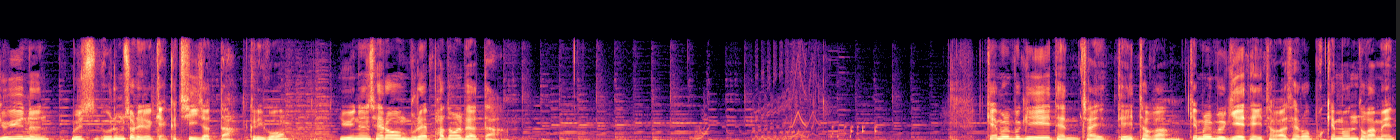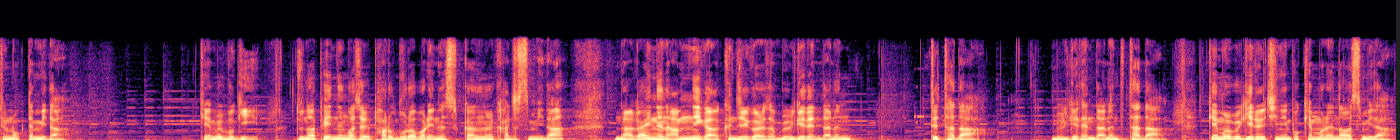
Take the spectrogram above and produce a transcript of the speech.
유유는 물, 울음소리를 깨끗이 잊었다. 그리고 유유는 새로운 물의 파동을 배웠다. 자, 데이터가 깨물불기의 데이터가 새로 포켓몬 도감에 등록됩니다. 깨물불기 눈앞에 있는 것을 바로 물어버리는 습관을 가졌습니다. 나가 있는 앞니가 근질거려서 물게 된다는 뜻하다. 물게 된다는 뜻하다. 깨물불기를 지닌 포켓몬에 넣었습니다.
